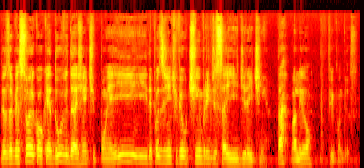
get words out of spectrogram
Deus abençoe. Qualquer dúvida a gente põe aí e depois a gente vê o timbre disso aí direitinho, tá? Valeu, fique com Deus.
